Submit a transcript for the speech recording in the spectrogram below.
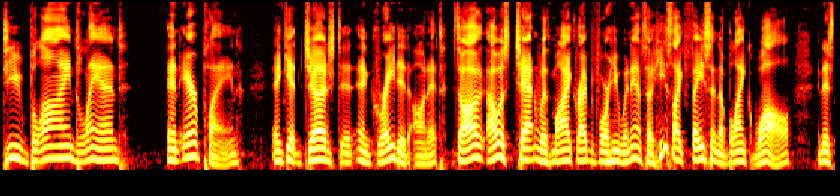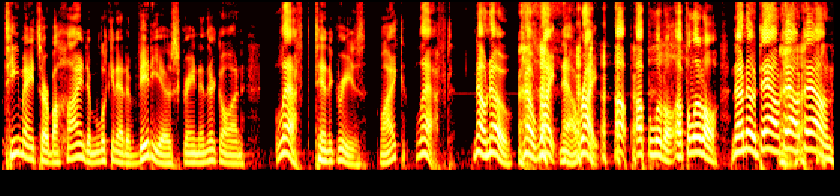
do you blind land an airplane and get judged and graded on it? So I, I was chatting with Mike right before he went in. So he's like facing a blank wall, and his teammates are behind him looking at a video screen, and they're going, left 10 degrees, Mike, left no, no, no, right now, right. Up, up a little, up a little. No, no, down, down, down.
